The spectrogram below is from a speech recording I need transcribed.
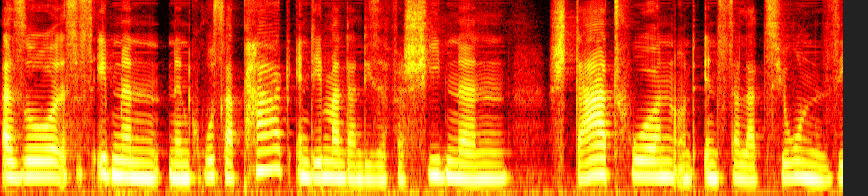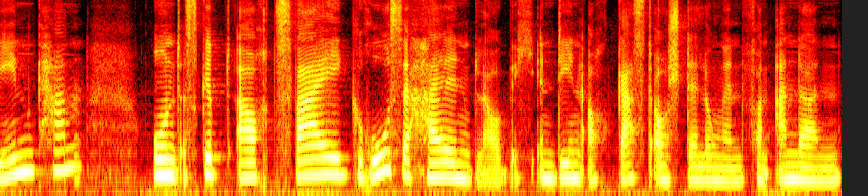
also es ist eben ein, ein großer Park, in dem man dann diese verschiedenen Statuen und Installationen sehen kann. Und es gibt auch zwei große Hallen, glaube ich, in denen auch Gastausstellungen von anderen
